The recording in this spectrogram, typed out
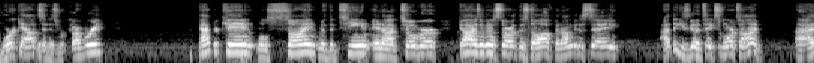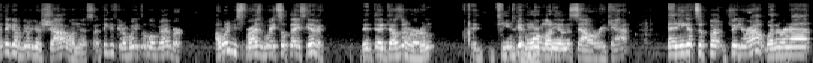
workouts and his recovery. Patrick Kane will sign with the team in October. Guys, I'm going to start this off, and I'm going to say I think he's going to take some more time. I think I'm going to go shot on this. I think he's going to wait till November. I wouldn't be surprised if he waits till Thanksgiving. That, that doesn't hurt him. Teams get more money on the salary cap, and he gets to figure out whether or not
